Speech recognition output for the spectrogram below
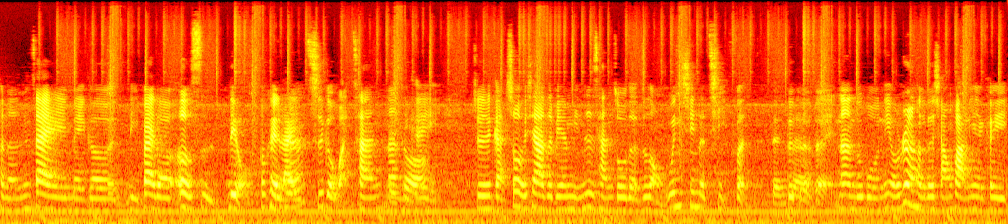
可能在每个礼拜的二、四、六都可以来吃个晚餐。嗯、那你可以就是感受一下这边明日餐桌的这种温馨的气氛。对对对对。那如果你有任何的想法，你也可以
